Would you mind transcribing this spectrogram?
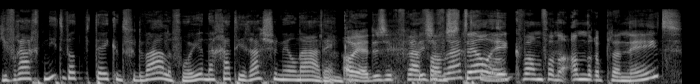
je vraagt niet wat betekent verdwalen voor je. Dan gaat hij rationeel nadenken. Oh ja, dus ik vraag Dus van, stel gewoon- ik kwam van een andere planeet...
